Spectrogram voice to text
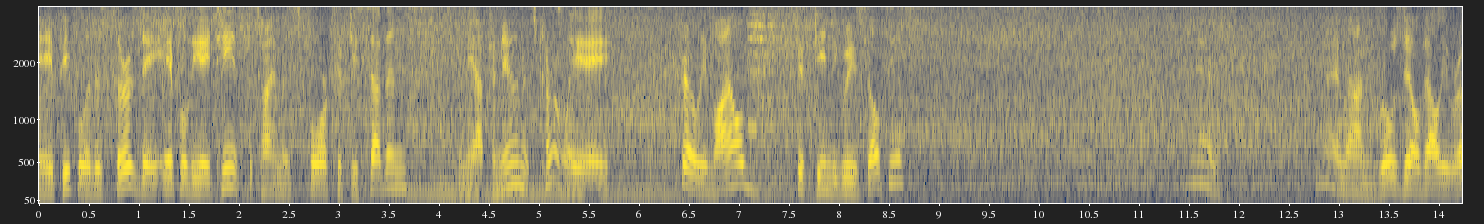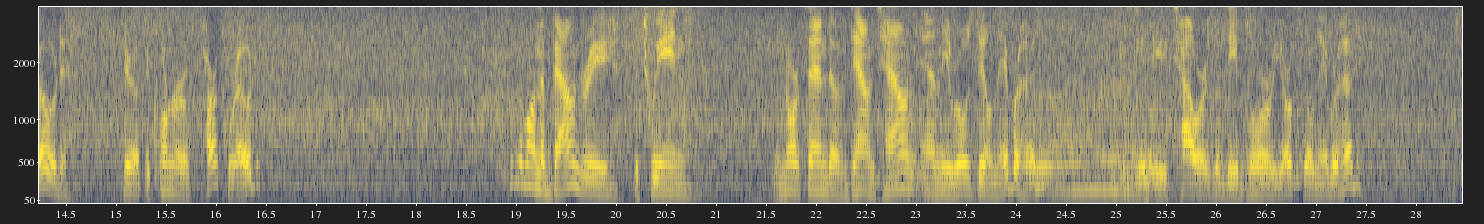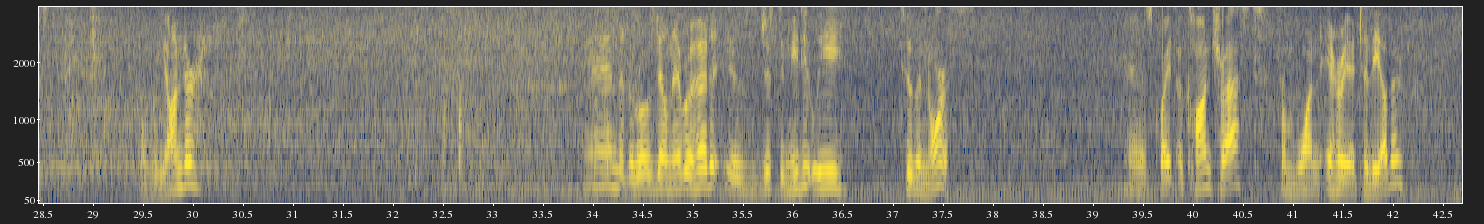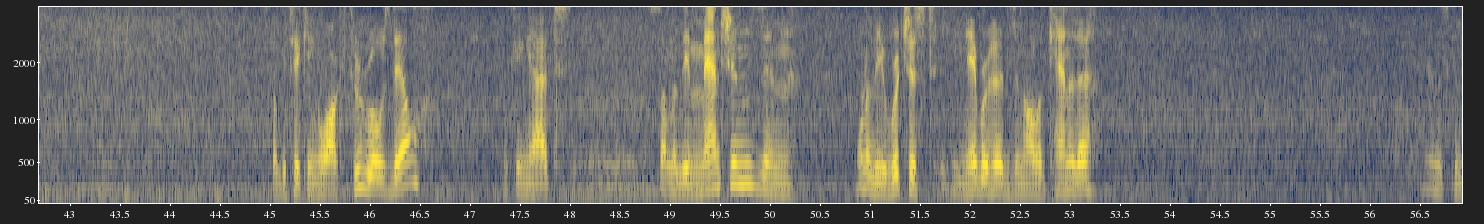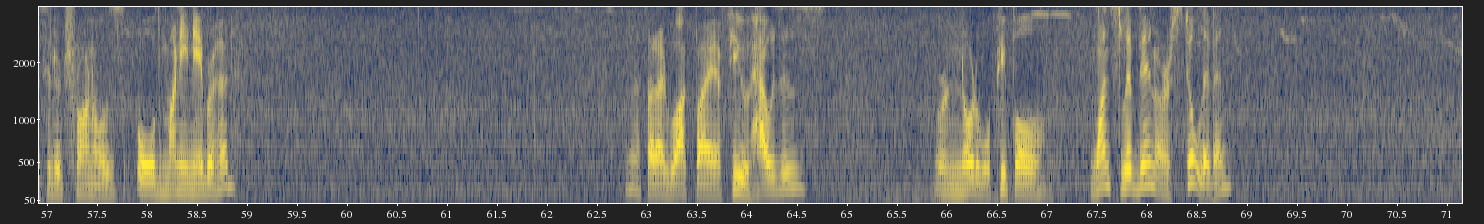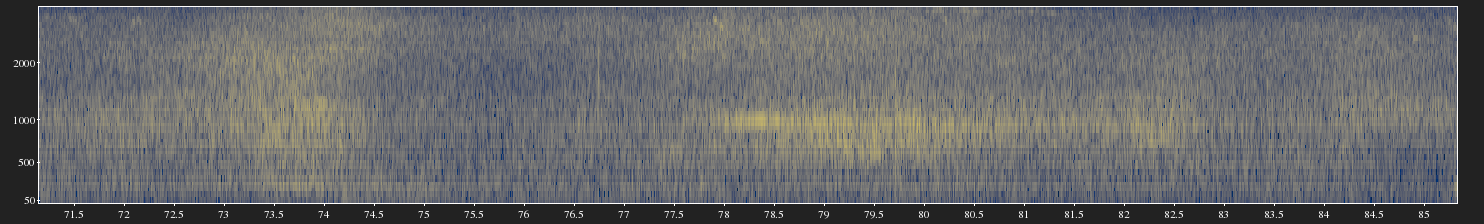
Hey people, it is Thursday, April the 18th. The time is 4.57 in the afternoon. It's currently a fairly mild 15 degrees Celsius. And I am on Rosedale Valley Road here at the corner of Park Road. Sort of on the boundary between the north end of downtown and the Rosedale neighborhood. You can see the towers of the Bloor Yorkville neighborhood just over yonder. And the Rosedale neighborhood is just immediately to the north. And it's quite a contrast from one area to the other. So I'll be taking a walk through Rosedale, looking at some of the mansions in one of the richest neighborhoods in all of Canada. And it's considered Toronto's old money neighborhood. I thought I'd walk by a few houses where notable people once lived in or still live in.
